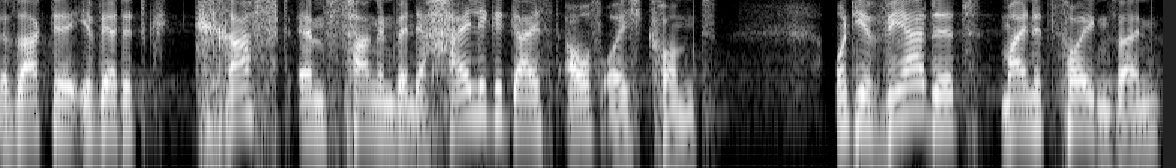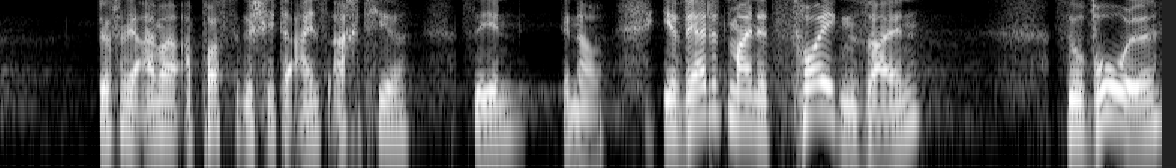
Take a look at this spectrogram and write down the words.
da sagt er, ihr werdet Kraft empfangen, wenn der Heilige Geist auf euch kommt. Und ihr werdet meine Zeugen sein. Dürfen wir einmal Apostelgeschichte 1.8 hier sehen? Genau. Ihr werdet meine Zeugen sein sowohl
